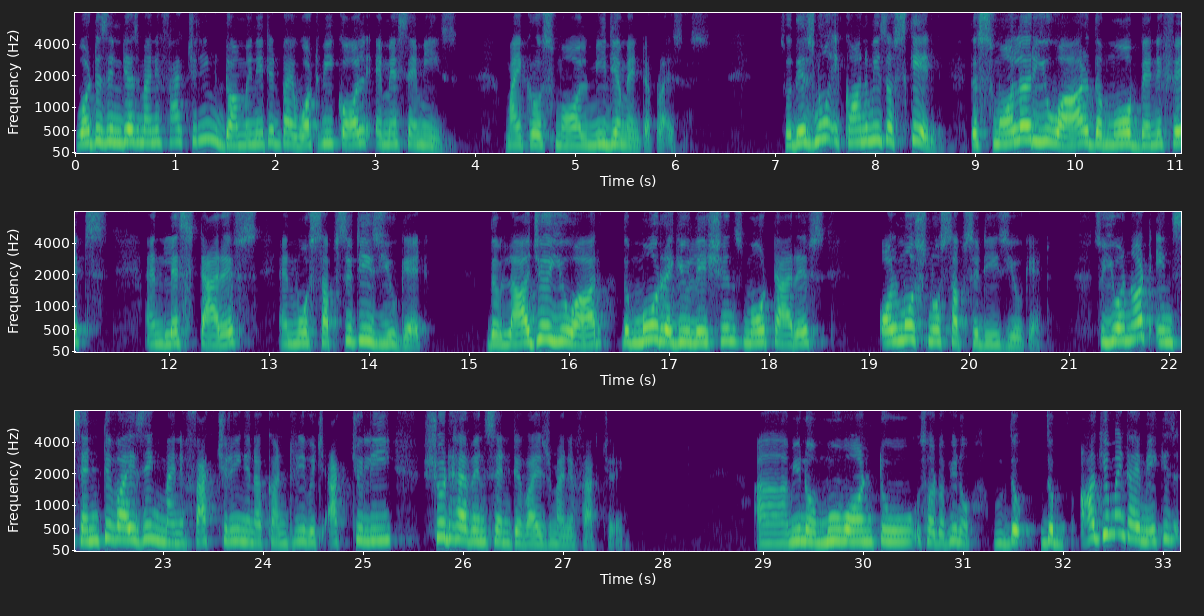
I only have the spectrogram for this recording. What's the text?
What is India's manufacturing? Dominated by what we call MSMEs, micro, small, medium enterprises. So there's no economies of scale. The smaller you are, the more benefits and less tariffs and more subsidies you get. The larger you are, the more regulations, more tariffs, almost no subsidies you get. So you are not incentivizing manufacturing in a country which actually should have incentivized manufacturing um, you know, move on to sort of, you know, the, the argument I make is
